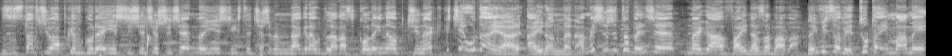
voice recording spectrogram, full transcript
zostawcie łapkę w górę, jeśli się cieszycie. No i jeśli chcecie, żebym nagrał dla was kolejny odcinek, gdzie udaje Ironmana. Myślę, że to będzie mega fajna zabawa. No i widzowie, tutaj mamy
